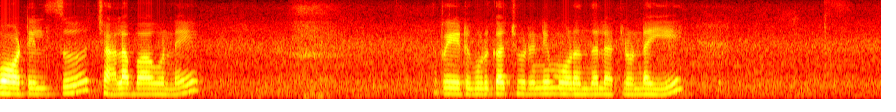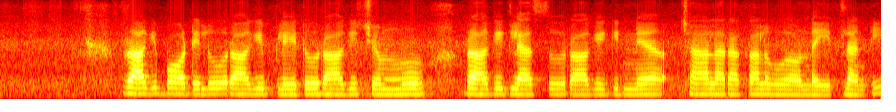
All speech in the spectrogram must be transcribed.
బాటిల్స్ చాలా బాగున్నాయి. రేటు కూడా చూడండి మూడు వందలు అట్లున్నాయి రాగి బాటిలు రాగి ప్లేటు రాగి చెమ్ము రాగి గ్లాసు రాగి గిన్నె చాలా రకాలుగా ఉన్నాయి ఇట్లాంటి.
